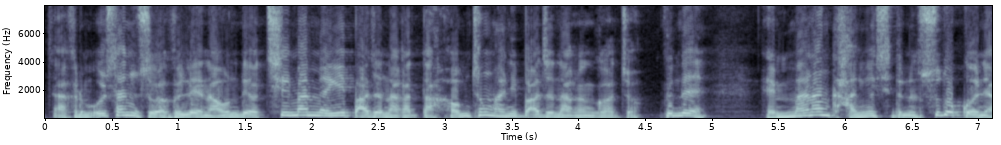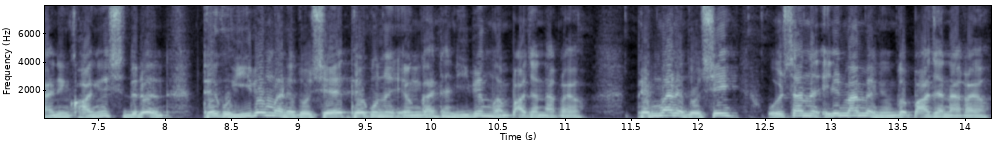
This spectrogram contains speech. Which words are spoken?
자, 그럼 울산 뉴스가 근래에 나오는데요. 7만 명이 빠져나갔다. 엄청 많이 빠져나간 것 같죠. 근데 웬만한 광역시들은 수도권이 아닌 광역시들은 대구 200만의 도시에 대구는 연간 한 200만 빠져나가요. 100만의 도시 울산은 1만 명 정도 빠져나가요.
